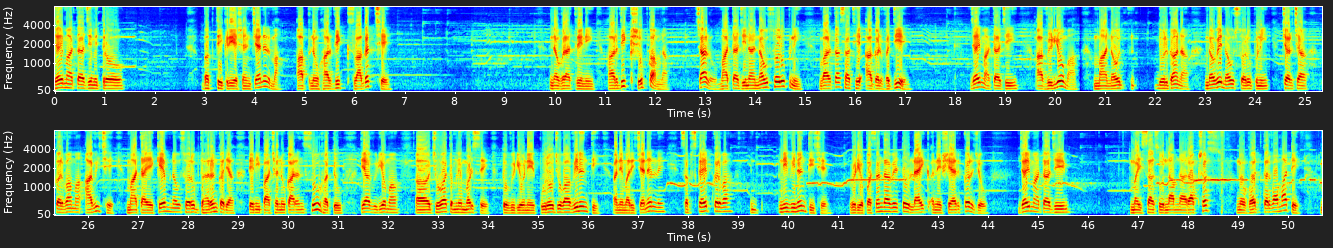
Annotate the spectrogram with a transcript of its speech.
જય માતાજી મિત્રો. ભક્તિ ક્રિએશન ચેનલમાં આપનું હાર્દિક સ્વાગત છે. નવરાત્રિની હાર્દિક શુભકામના. ચાલો માતાજીના નવ સ્વરૂપની વાર્તા સાથે આગળ વધીએ. જય માતાજી, આ વિડીયોમાં મા નવ દુર્ગાના નવે નવ સ્વરૂપની ચર્ચા કરવામાં આવી છે. માતાએ કેમ નવ સ્વરૂપ ધારણ કર્યા? તેની પાછળનું કારણ શું હતું? તે આ વિડીયોમાં જોવા તમને મળશે. તો વિડીયોને પૂરો જોવા વિનંતી અને મારી ચેનલને સબસ્ક્રાઈબ કરવાની વિનંતી છે. વીડિયો પસંદ આવે તો લાઈક અને શેર કરજો. જય માતાજી. મહિષાસુર નામના રાક્ષસનો વધ કરવા માટે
